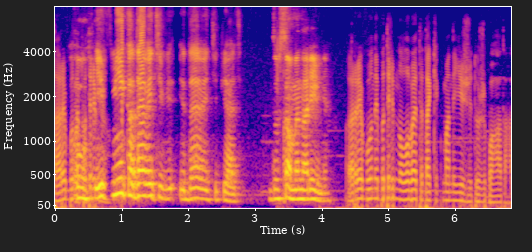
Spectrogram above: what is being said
Та рибу не Фу. І потрібно. в Міка 9,5. То все, ми на рівні. Рибу не потрібно ловити, так як в мене їжі дуже багато.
